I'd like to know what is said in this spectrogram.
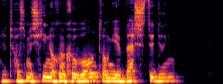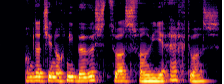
Het was misschien nog een gewoonte om je best te doen, omdat je nog niet bewust was van wie je echt was.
